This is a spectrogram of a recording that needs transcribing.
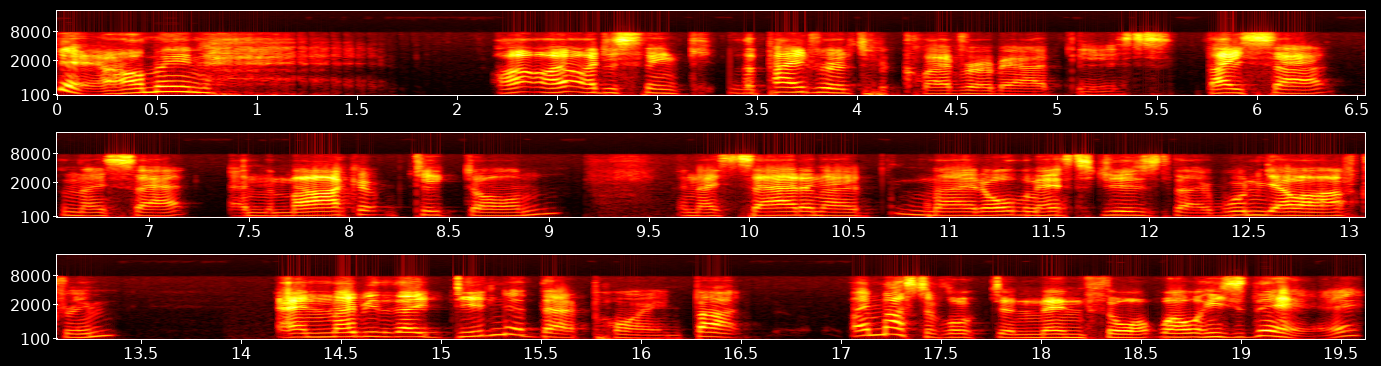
Yeah, I mean, I, I just think the Patriots were clever about this. They sat and they sat, and the market ticked on, and they sat and they made all the messages they wouldn't go after him. And maybe they didn't at that point, but they must have looked and then thought, well, he's there.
